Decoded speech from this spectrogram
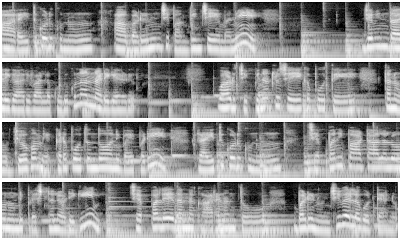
ఆ రైతు కొడుకును ఆ బడి నుంచి పంపించేయమని జమీందారి గారి వాళ్ళ కొడుకు నన్ను అడిగాడు. వాడు చెప్పినట్లు చేయకపోతే తన ఉద్యోగం ఎక్కడ పోతుందో అని భయపడి రైతు కొడుకును చెప్పని పాఠాలలో నుండి ప్రశ్నలు అడిగి చెప్పలేదన్న కారణంతో బడి నుంచి వెళ్ళగొట్టాను.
